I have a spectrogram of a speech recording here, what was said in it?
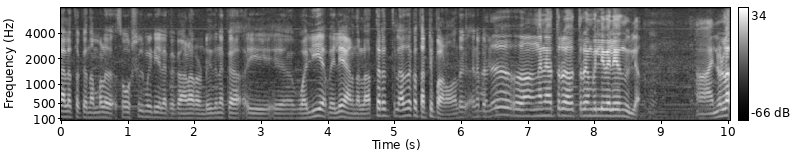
കാലത്തൊക്കെ നമ്മൾ സോഷ്യൽ മീഡിയയിലൊക്കെ കാണാറുണ്ട്. ഇതിനൊക്കെ ഈ വലിയ വിലയാണെന്നുള്ള അത്തരത്തിൽ അതൊക്കെ തട്ടിപ്പാണോ? അത് അത് അങ്ങനെ അത്ര അത്രയും വലിയ വിലയൊന്നുമില്ല. അതിനുള്ള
